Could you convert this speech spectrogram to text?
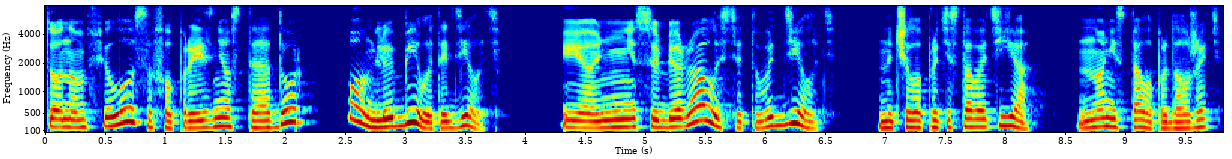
Тоном философа произнес Теодор, он любил это делать. «Я не собиралась этого делать», – начала протестовать я, но не стала продолжать.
